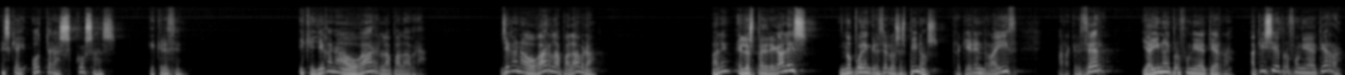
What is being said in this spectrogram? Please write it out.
es que hay otras cosas que crecen y que llegan a ahogar la palabra. Llegan a ahogar la palabra. ¿Vale? En los pedregales no pueden crecer los espinos, requieren raíz para crecer y ahí no hay profundidad de tierra. Aquí sí hay profundidad de tierra,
